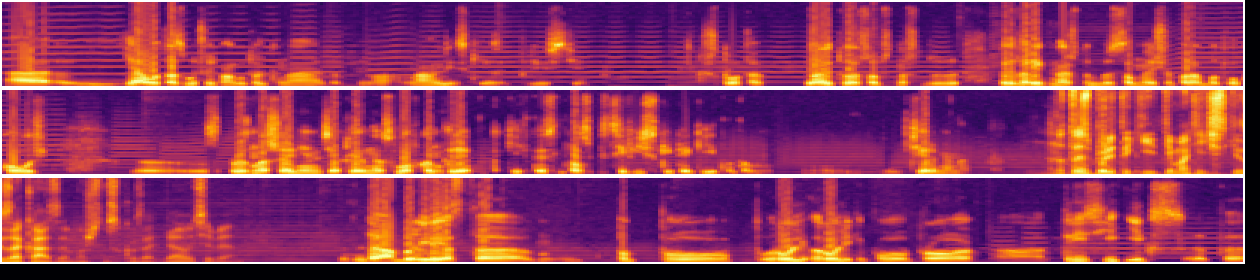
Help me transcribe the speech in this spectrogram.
А я вот озвучивать могу только на, этот, на, английский язык перевести что-то. Ну и то, собственно, предварительно, чтобы со мной еще поработал коуч э, с произношением тех или иных слов конкретно каких-то, если там специфические какие-то там термины. Ну, то есть были такие тематические заказы, можно сказать, да, у тебя? Да, были это по, по- роли- ролики по, про а, 3CX, это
